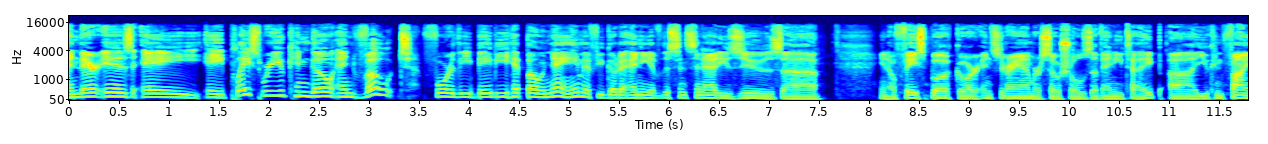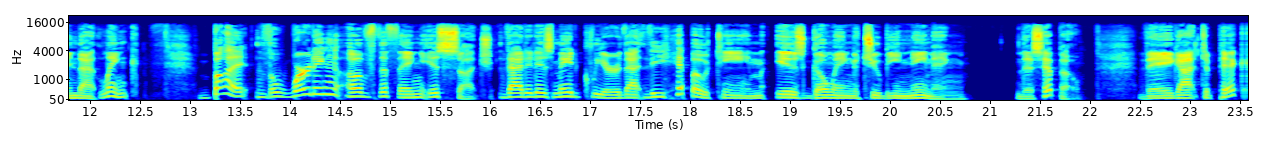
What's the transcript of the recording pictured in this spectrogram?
and there is a a place where you can go and vote for the baby hippo name if you go to any of the Cincinnati zoos. Uh, you know, Facebook or Instagram or socials of any type. Uh, you can find that link. But the wording of the thing is such that it is made clear that the hippo team is going to be naming this hippo. They got to pick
